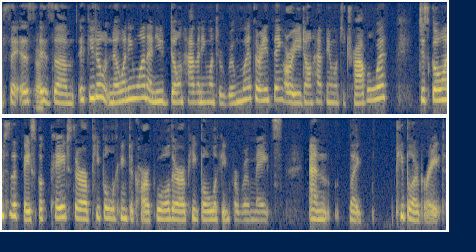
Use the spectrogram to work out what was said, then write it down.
Say is, Yeah. is um if you don't know anyone and you don't have anyone to room with or anything, or you don't have anyone to travel with, just go onto the Facebook page. There are people looking to carpool. There are people looking for roommates, and like people are great.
